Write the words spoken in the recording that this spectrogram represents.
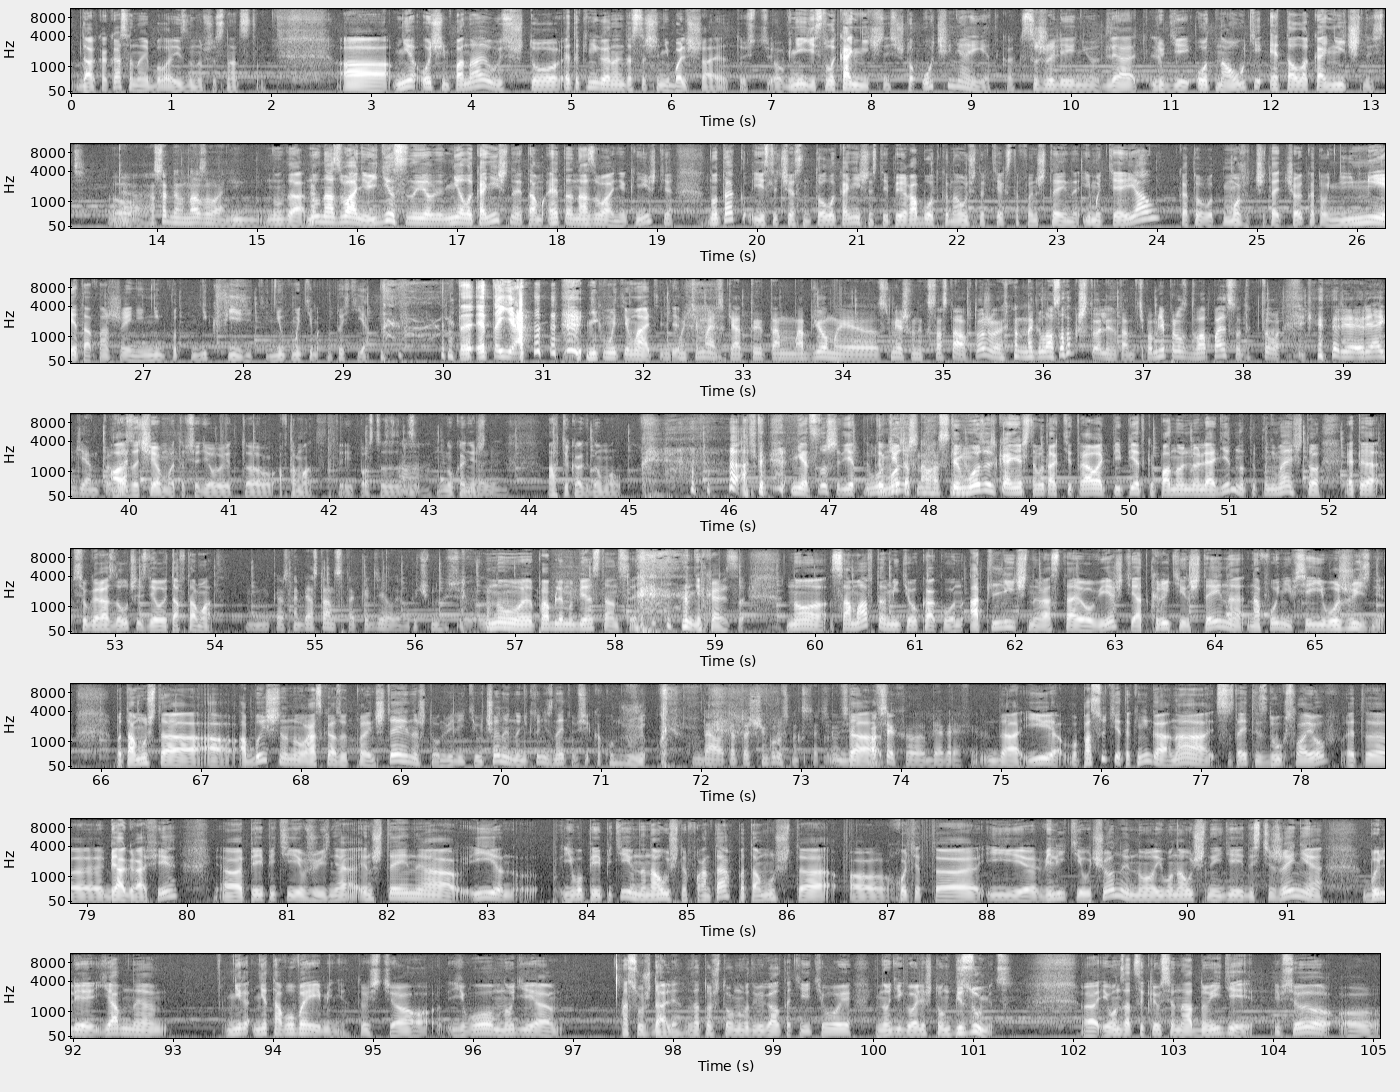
да, как раз она и была издана в 2016. А, мне очень понравилось, что эта книга, она достаточно небольшая, то есть в ней есть лаконичность, что очень редко, к сожалению, для людей от науки это лаконичность. Да, особенно в названии. Ну да, ну название. Единственное не лаконичное там это название книжки. Но так, если честно, то лаконичность и переработка научных текстов Эйнштейна и материал, который вот может читать человек, который не имеет отношения ни, вот, ни к физике, ни к математике, ну то есть я. Это, это я, не к математике. Не к математике, а ты там объемы э, смешанных составов тоже на глазок, что ли? Там, типа, мне просто два пальца вот этого ре- реагента. А да? зачем? Это все делает э, автомат. Ты просто, а, ну, конечно. Блин. А ты как думал? А ты... Нет, слушай, нет, ты, можешь, на вас ты можешь, конечно, вот так титровать пипеткой по 001, но ты понимаешь, что это все гораздо лучше сделает автомат. Мне кажется, на биостанции так и делали вручную все. Ну, э, проблема биостанции, мне кажется. Но сам автор Митио Каку, он отлично расставил вещи открытие Эйнштейна на фоне всей его жизни. Потому что а, обычно, ну, рассказывают про Эйнштейна, что он великий ученый, но никто не знает вообще, как он жил. Да, вот это очень грустно, кстати, во всех, да. во всех э, биографиях. Да, и по сути эта книга, она состоит из двух слоев. Это биографии, э, перипетии в жизни Эйнштейна и его перипетии на научных фронтах, потому что э, хоть это и великий ученый, но его научные идеи и достижения были явно не, не того времени. То есть э, его многие осуждали за то, что он выдвигал такие теории. Многие говорили, что он безумец. Э, и он зациклился на одной идее. И все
